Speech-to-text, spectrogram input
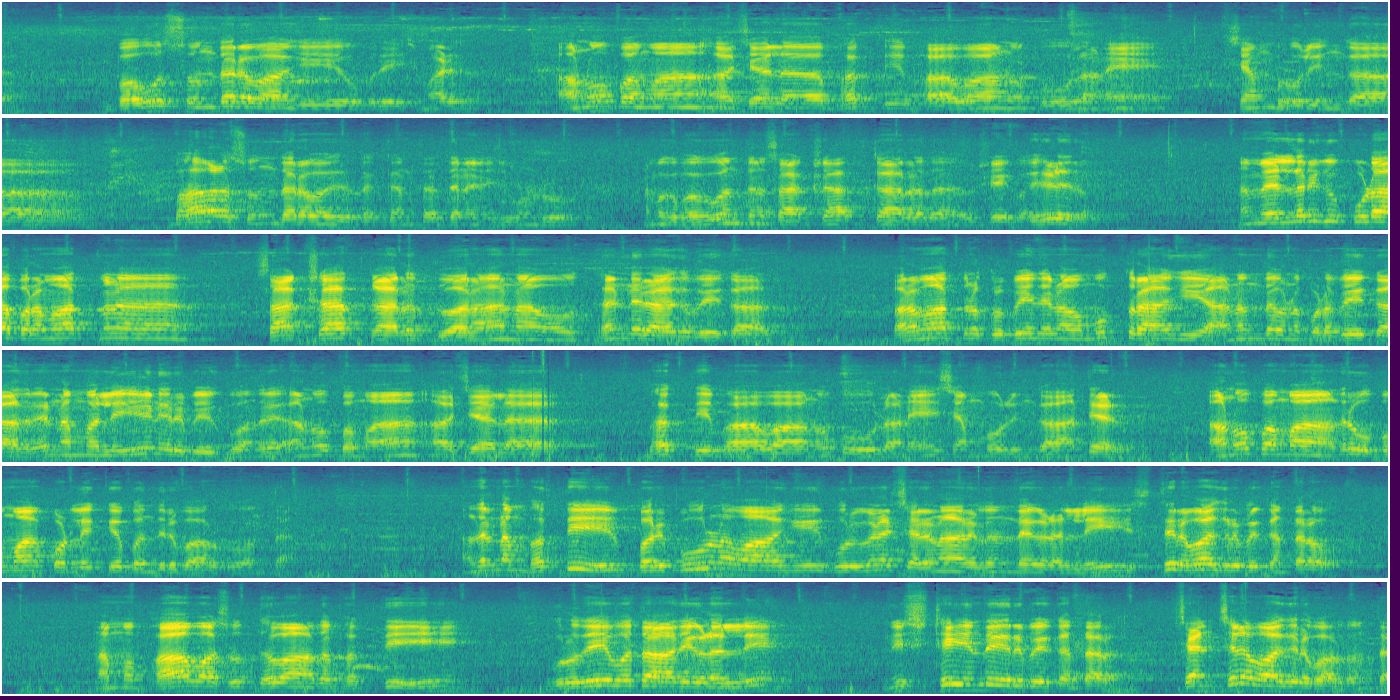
ಬಹು ಸುಂದರವಾಗಿ ಉಪದೇಶ ಮಾಡಿದರು ಅನುಪಮ ಅಚಲ ಭಕ್ತಿ ಭಾವಾನುಕೂಲನೆ ಶಂಭುಲಿಂಗ. ಬಹಳ ಸುಂದರವಾಗಿರ್ತಕ್ಕಂಥದ್ದನ್ನು ನೆನೆಸಿಕೊಂಡರು. ನಮಗೆ ಭಗವಂತನ ಸಾಕ್ಷಾತ್ಕಾರದ ವಿಷಯ ಹೇಳಿದರು. ನಮ್ಮೆಲ್ಲರಿಗೂ ಕೂಡ ಪರಮಾತ್ಮನ ಸಾಕ್ಷಾತ್ಕಾರದ ದ್ವಾರ ನಾವು ಧನ್ಯರಾಗಬೇಕಾದ ಪರಮಾತ್ಮನ ಕೃಪೆಯಿಂದ ನಾವು ಮುಕ್ತರಾಗಿ ಆನಂದವನ್ನು ಪಡಬೇಕಾದರೆ ನಮ್ಮಲ್ಲಿ ಏನಿರಬೇಕು ಅಂದರೆ ಅನುಪಮ, ಅಚಲ, ಭಕ್ತಿ, ಭಾವಾನುಕೂಲನೆ, ಶಂಭುಲಿಂಗ ಅಂತೇಳಿ ಅನುಪಮ ಅಂದರೆ ಉಪಮಾ ಕೊಡಲಿಕ್ಕೆ ಬಂದಿರಬಾರ್ದು ಅಂತ. ಅಂದರೆ ನಮ್ಮ ಭಕ್ತಿ ಪರಿಪೂರ್ಣವಾಗಿ ಗುರುವಿನ ಚರಣಾರವಿಂದಗಳಲ್ಲಿ ಸ್ಥಿರವಾಗಿರ್ಬೇಕಂತಾರೆ ಅವು ನಮ್ಮ ಭಾವ ಶುದ್ಧವಾದ ಭಕ್ತಿ ಗುರುದೇವತಾದಿಗಳಲ್ಲಿ ನಿಷ್ಠೆಯಿಂದ ಇರಬೇಕಂತಾರೆ. ಚಂಚಲವಾಗಿರಬಾರ್ದು ಅಂತ.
